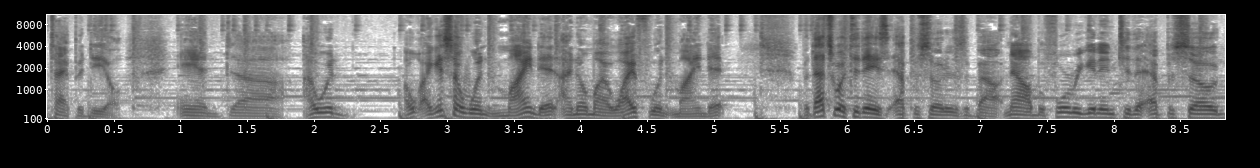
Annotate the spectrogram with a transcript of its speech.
type of deal. And uh, I would, I guess I wouldn't mind it. I know my wife wouldn't mind it, but that's what today's episode is about. Now, before we get into the episode,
